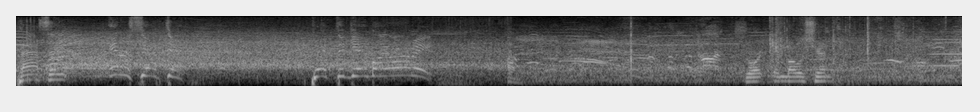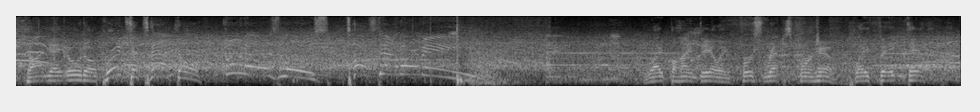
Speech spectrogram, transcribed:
Passing. Intercepted. Picked again by Army. Short in motion. Kanye Udoh breaks a tackle. Udoh is loose. Touchdown Army. Right behind Daily. First reps for him. Play fake Daily.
